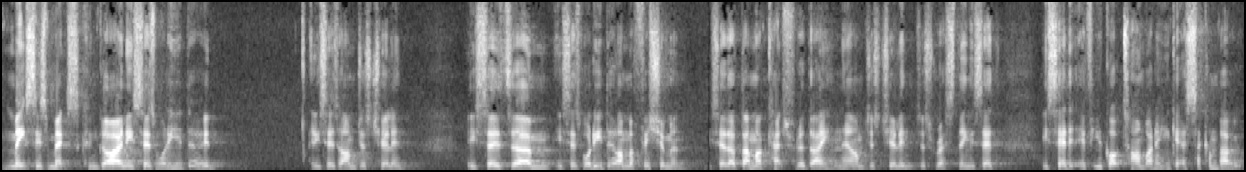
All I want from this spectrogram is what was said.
meets this Mexican guy and he says, What are you doing? And he says, I'm just chilling. He says, um, he says, What do you do? I'm a fisherman. He said, I've done my catch for the day. And now I'm just chilling, just resting. He said, he said, If you've got time, why don't you get a second boat?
